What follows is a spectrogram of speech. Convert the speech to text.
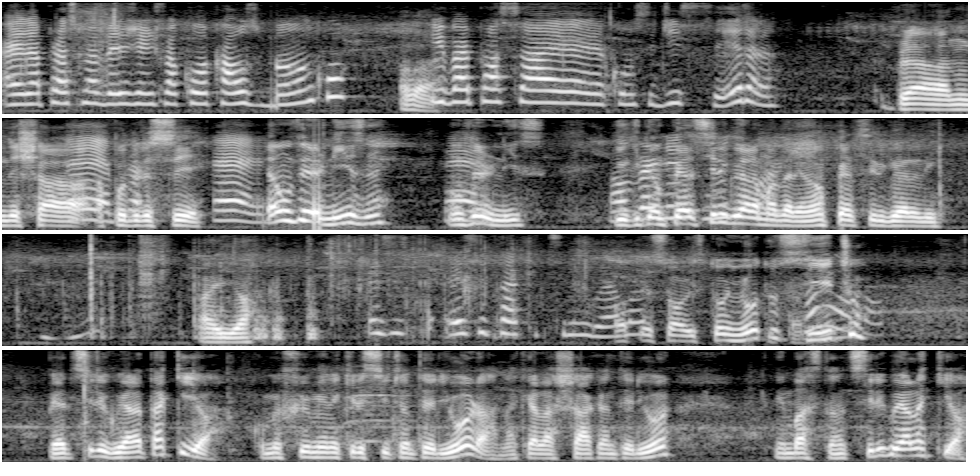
Aí da próxima vez a gente vai colocar os bancos lá. e vai passar, é, como se diz, cera? Pra não deixar É, apodrecer. pra- é. É um verniz, né? Um É. verniz. É E um aqui tem um pé de siriguela. Madalena. Um pé de siriguela ali. Aí, ó. Esse, pack de Ó, seringuela. pessoal, estou em outro sítio. Pé de siriguela tá aqui, ó. Como eu filmei naquele sítio anterior, ó. Naquela chácara anterior. Tem bastante siriguela aqui, ó.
